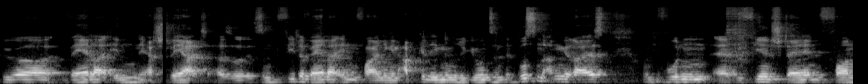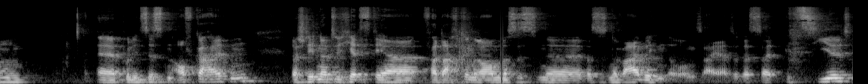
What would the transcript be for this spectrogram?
für WählerInnen erschwert. Also es sind viele WählerInnen, vor allen Dingen in abgelegenen Regionen, sind mit Bussen angereist und die wurden äh, in vielen Stellen von äh, Polizisten aufgehalten. Da steht natürlich jetzt der Verdacht im Raum, dass es eine, dass es eine Wahlbehinderung sei. Also dass halt gezielt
